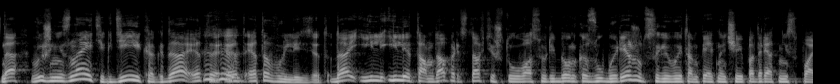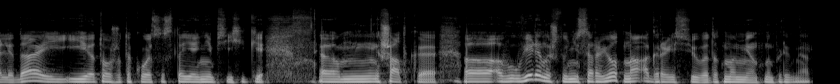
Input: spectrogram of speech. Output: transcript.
Да? Вы же не знаете, где и когда это, угу. это, это вылезет. Да? Или, или там, да, представьте, что у вас у ребенка зубы режутся, и вы там пять ночей подряд не спали, да, и, и тоже такое состояние психики эм, шаткое, э, а вы уверены, что не сорвет на агрессию в этот момент, например?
